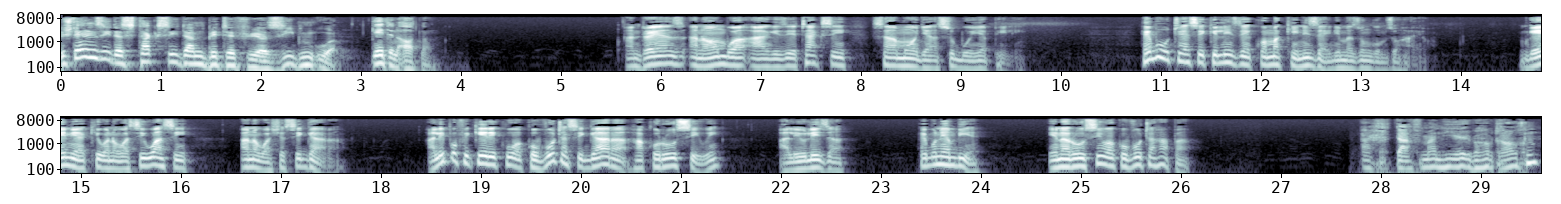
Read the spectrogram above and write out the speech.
Bestellen Sie das Taxi dann bitte für 7 Uhr. Geht in Ordnung. andreas anaombwa aagizie taksi saa moja asubuhi ya pili hebu tuyasikilize kwa makini zaidi mazungumzo hayo mgeni akiwa na wasiwasi anawasha sigara alipofikiri kuwa kuvuta sigara hakuruhusiwi aliuliza hebu niambie inaruhusiwa kuvuta hapa Ach, darf man hier überhaupt rauchen?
